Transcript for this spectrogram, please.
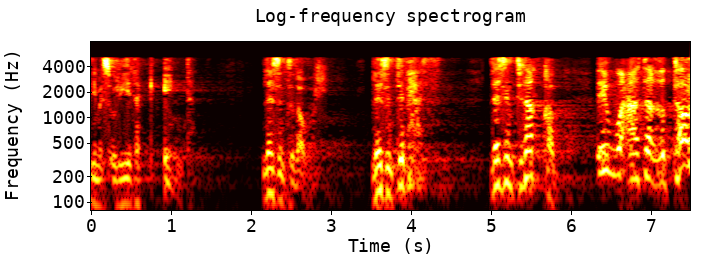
دي مسؤوليتك انت. لازم تدور لازم تبحث. لازم تنقب. اوعى تغتر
